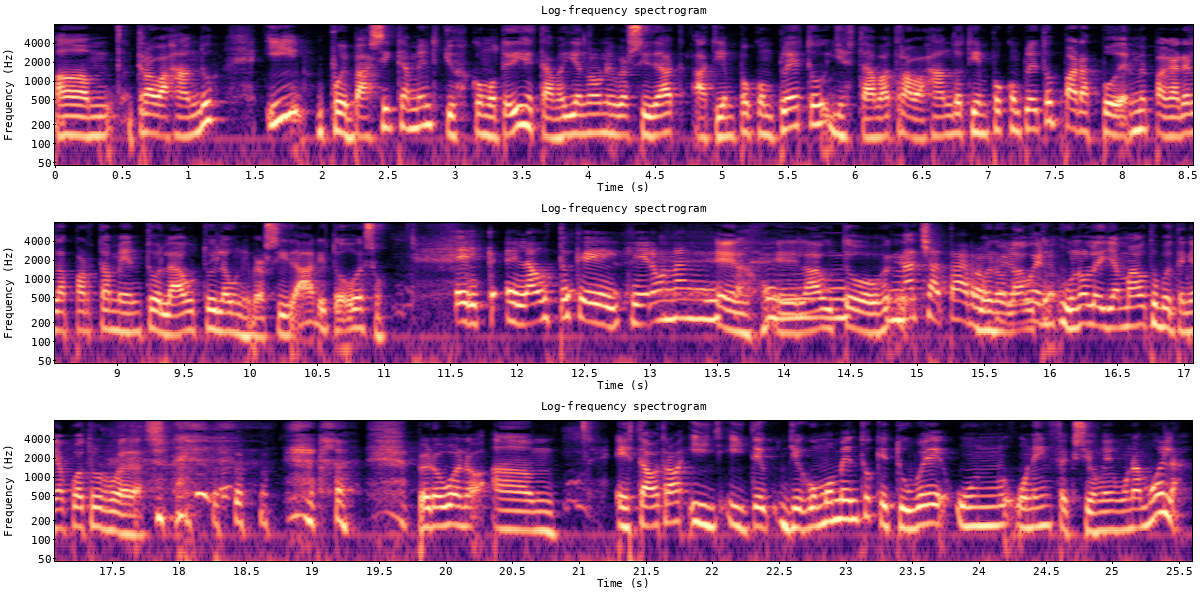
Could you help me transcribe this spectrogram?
um, trabajando y pues básicamente yo como te dije estaba yendo a la universidad a tiempo completo y estaba trabajando a tiempo completo para poderme pagar el apartamento, el auto y la universidad y todo eso. El, auto que, era una, el, auto, una chatarra. Bueno, el auto, uno le llama auto porque tenía cuatro ruedas. Pero bueno, estaba y, y llegó un momento que tuve una infección en una muela.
